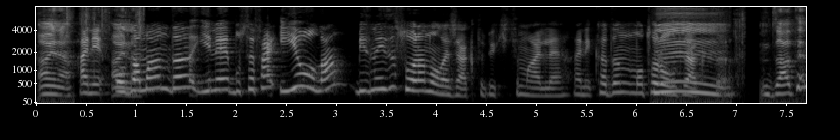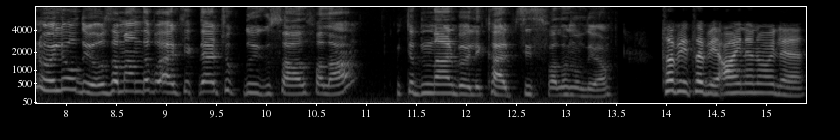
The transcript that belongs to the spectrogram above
Aynen. Hani Aynen. o zaman da yine bu sefer iyi olan biz neyizi soran olacaktı büyük ihtimalle. Hani kadın motor Hmm. olacaktı. Zaten öyle oluyor. O zaman da bu erkekler çok duygusal falan. Kadınlar böyle kalpsiz falan oluyor. Tabii tabii aynen öyle.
